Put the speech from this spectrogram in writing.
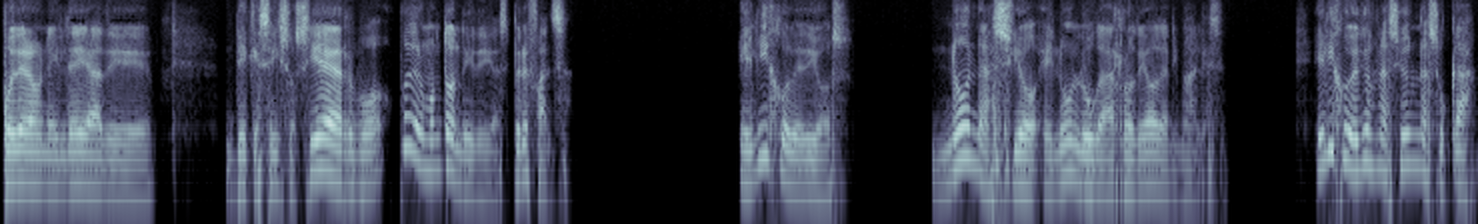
puede dar una idea de, de que se hizo siervo, puede dar un montón de ideas, pero es falsa. El Hijo de Dios no nació en un lugar rodeado de animales. El Hijo de Dios nació en una azúcar,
